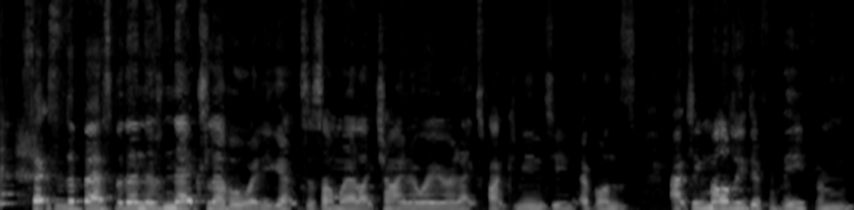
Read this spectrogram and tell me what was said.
sex is the best. But then there's next level when you get to somewhere like China where you're an expat community and everyone's acting mildly differently from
